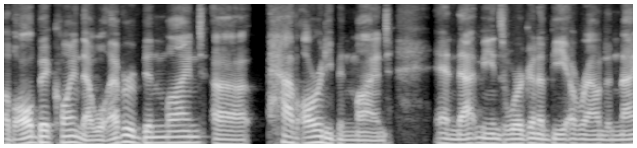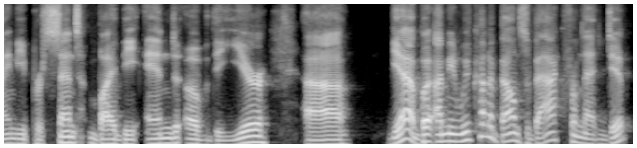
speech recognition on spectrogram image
of all Bitcoin that will ever have been mined uh, have already been mined and that means we're going to be around a 90% by the end of the year. Uh, yeah, but I mean, we've kind of bounced back from that dip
